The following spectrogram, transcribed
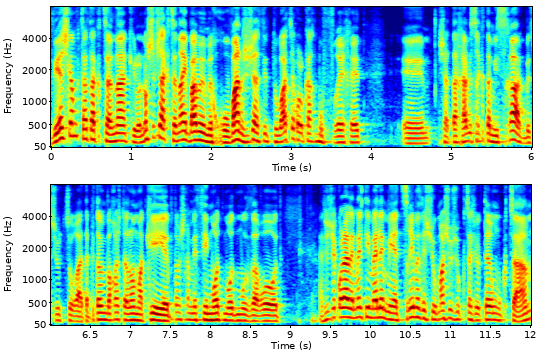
ויש גם קצת הקצנה, כאילו, אני לא חושב שההקצנה היא באה ממכוון, אני חושב שהסיטואציה כל כך מופרכת, אה, שאתה חייב לשחק את המשחק באיזושהי צורה, אתה פתאום בחור שאתה לא מכיר, פתאום יש לך משימות מאוד מוזרות. אני חושב שכל האלמנטים האלה מייצרים איזשהו משהו שהוא קצת יותר מוקצם,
